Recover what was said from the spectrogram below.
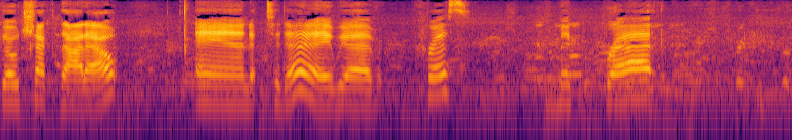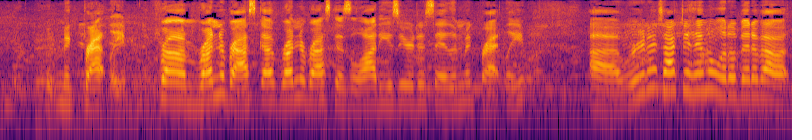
go check that out. And today we have Chris McBrat McBratney from Run Nebraska. Run Nebraska is a lot easier to say than McBratney. Uh, we're going to talk to him a little bit about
